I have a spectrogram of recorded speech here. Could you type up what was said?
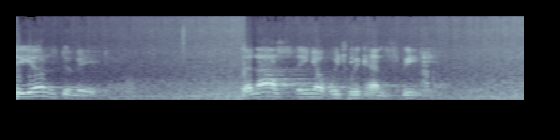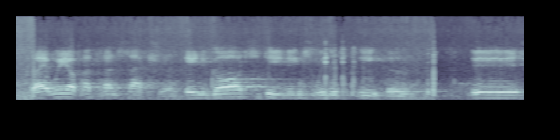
The ultimate, the last thing of which we can speak, by way of a transaction in God's dealings with his people, is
